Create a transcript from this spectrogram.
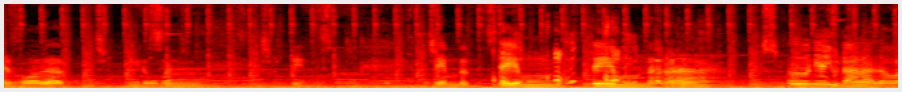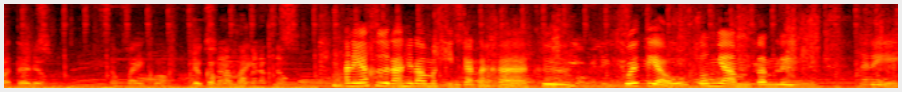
นเพราะว่าแบบเมนูมัน เต็มแบบเต็มเต็มนะคะ เออเนี่ยอยู่หน้าร้านแล้วอะแต่เดี๋ยวต้องไปก่อน เดี๋ยวกลับมาใหม่ไม่รับจองอันนี้ก็คือร้านที่เรามากินกันนะคะ คือก๋วยเตี๋ยวต้มยำตำลึงนั่นเอง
